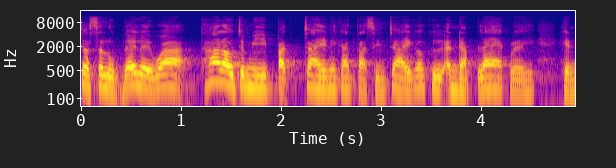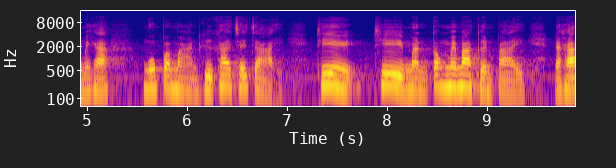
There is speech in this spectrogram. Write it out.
จะสรุปได้เลยว่า ถ้าเราจะมีปัจจัยในการตัดสินใจก็คืออันดับแรกเลยเห็นไหมคะ งบประมาณคือค่าใช้จ่ายที่ที่มันต้องไม่มากเกินไปนะคะ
